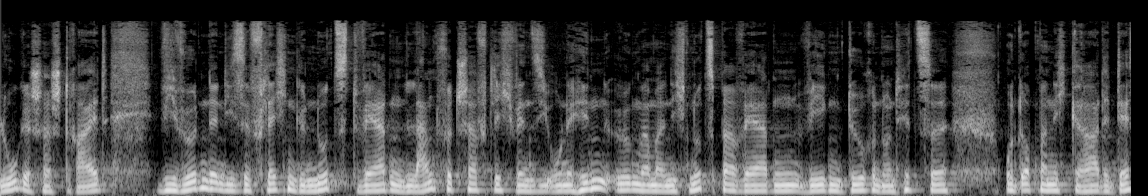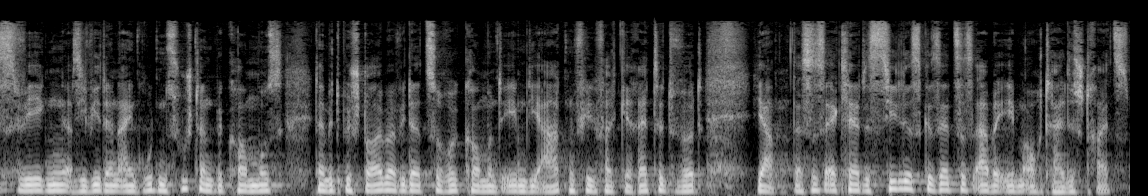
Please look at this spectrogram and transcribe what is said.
ideologischer Streit, wie würden denn diese Flächen genutzt werden, landwirtschaftlich, wenn sie ohnehin irgendwann mal nicht nutzbar werden, wegen Dürren und Hitze, und ob man nicht gerade deswegen sie wieder in einen guten Zustand bekommen muss, damit Bestäuber wieder zurückkommen und eben die Artenvielfalt gerettet wird. Ja, das ist erklärtes Ziel des Gesetzes, aber eben auch Teil des Streits.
